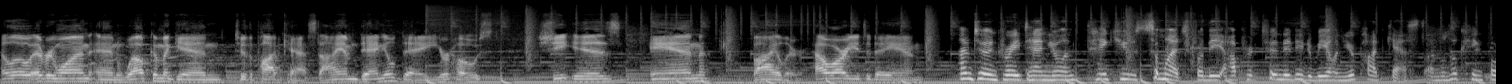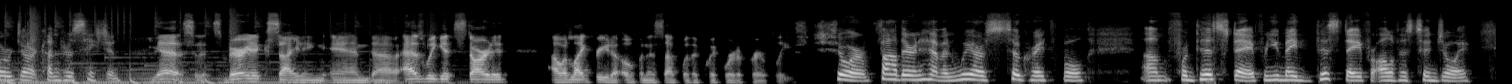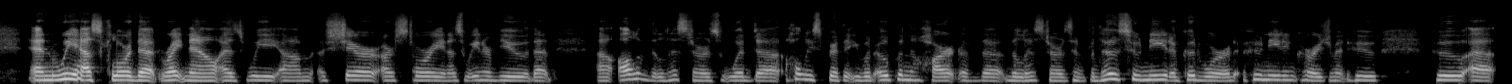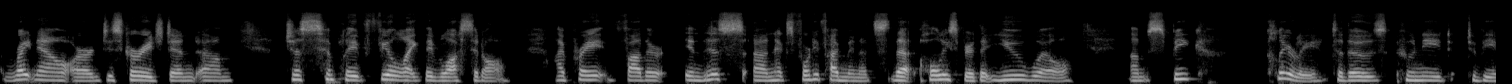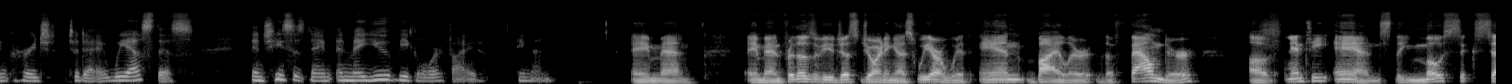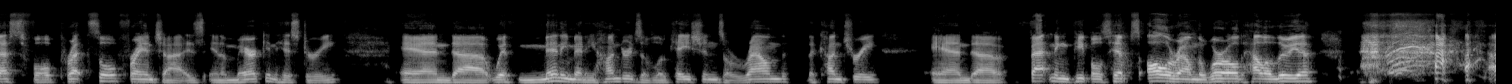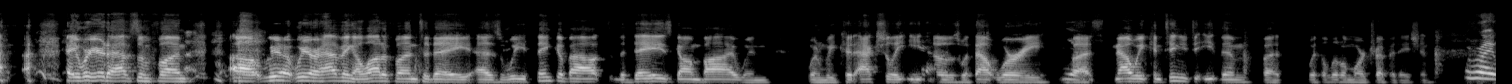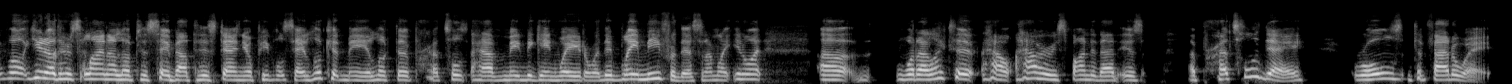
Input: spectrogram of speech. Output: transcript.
Hello, everyone, and welcome again to the podcast. I am Daniel Day, your host. She is Anne Beiler. How are you today, Anne? I'm doing great, Daniel, and thank you so much for the opportunity to be on your podcast. I'm looking forward to our conversation. Yes, it's very exciting. And uh, as we get started, I would like for you to open us up with a quick word of prayer, please. Sure. Father in heaven, we are so grateful um, for this day, for you made this day for all of us to enjoy. And we ask, Lord, that right now, as we um, share our story and as we interview, that uh, all of the listeners would, uh, Holy Spirit, that you would open the heart of the, the listeners. And for those who need a good word, who need encouragement, who, who uh, right now are discouraged and um, just simply feel like they've lost it all. I pray, Father, in this uh, next 45 minutes, that Holy Spirit, that you will um, speak clearly to those who need to be encouraged today. We ask this in Jesus' name, and may you be glorified. Amen. Amen. Amen. For those of you just joining us, we are with Anne Beiler, the founder of Auntie Anne's, the most successful pretzel franchise in American history, and uh, with many, many hundreds of locations around the country. And uh, fattening people's hips all around the world. Hallelujah. hey, we're here to have some fun. Uh, we, are, we are having a lot of fun today as we think about the days gone by when when we could actually eat yeah. those without worry. Yes. But now we continue to eat them, but with a little more trepidation. Right. Well, you know, there's a line I love to say about this, Daniel. People say, look at me, look, the pretzels have made me gain weight, or they blame me for this. And I'm like, you know what? Uh, what I like to how how I respond to that is a pretzel a day rolls the fat away.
